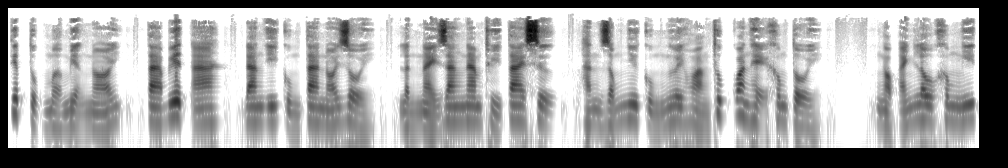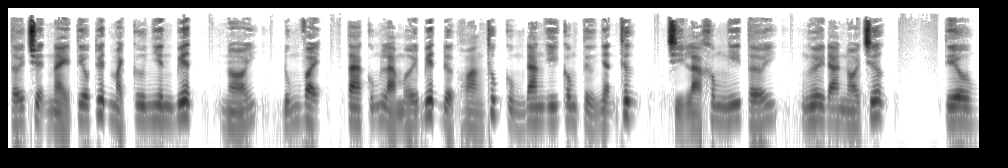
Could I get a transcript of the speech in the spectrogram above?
tiếp tục mở miệng nói, ta biết a đang y cùng ta nói rồi, lần này Giang Nam Thủy tai sự, hắn giống như cùng ngươi hoàng thúc quan hệ không tồi. Ngọc Ánh lâu không nghĩ tới chuyện này tiêu tuyết mạch cư nhiên biết, nói, đúng vậy, ta cũng là mới biết được hoàng thúc cùng đang y công tử nhận thức, chỉ là không nghĩ tới, ngươi đã nói trước. Tiêu,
